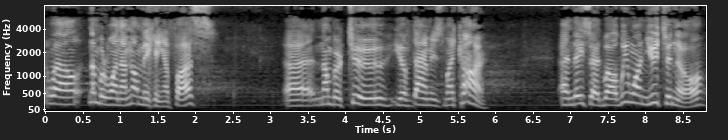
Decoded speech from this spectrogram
well, number one, I'm not making a fuss. Uh, number two, you have damaged my car. And they said, well, we want you to know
